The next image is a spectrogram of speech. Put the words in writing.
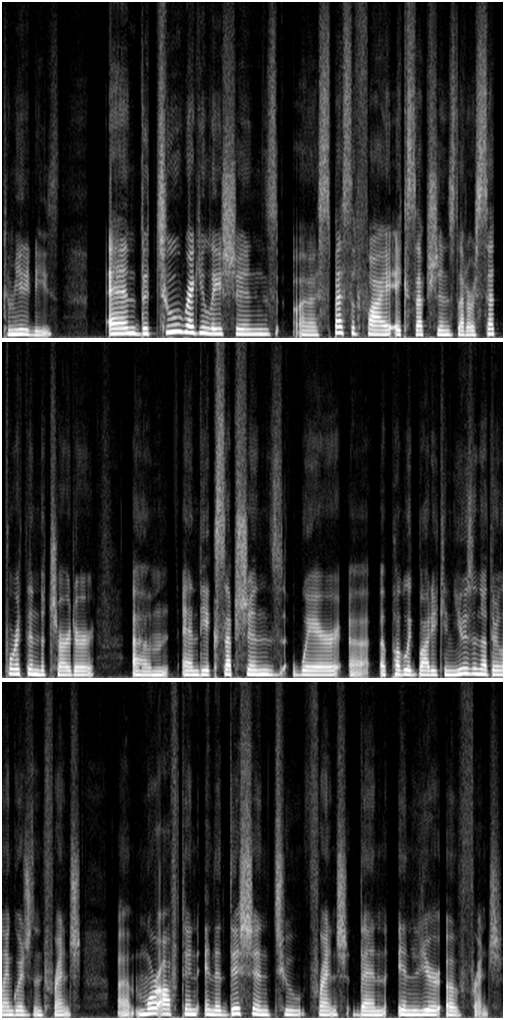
communities. And the two regulations uh, specify exceptions that are set forth in the charter um, and the exceptions where uh, a public body can use another language than French uh, more often in addition to French than in lieu of French.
